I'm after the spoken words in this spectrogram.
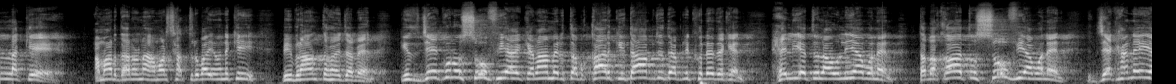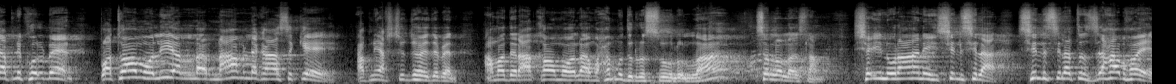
আল্লাহকে আমার ধারণা, আমার ছাত্র ভাই অনেকেই বিভ্রান্ত হয়ে যাবেন। কিন্তু যে কোনো সুফিয়া কেরামের তবকার কিতাব যদি আপনি খুলে দেখেন, হেলিয়াতুল আউলিয়া বলেন, তবকাত সুফিয়া বলেন, যেখানেই আপনি খুলবেন, প্রথম অলি আল্লাহর নাম লেখা আছে কে? আপনি আশ্চর্য হয়ে যাবেন। আমাদের আকা মৌলা মোহাম্মদুর রসুল্লাহ সাল্লাহ ইসলাম সেই নুরানি সিলসিলা সিলসিলা তো জাহাব হয়,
